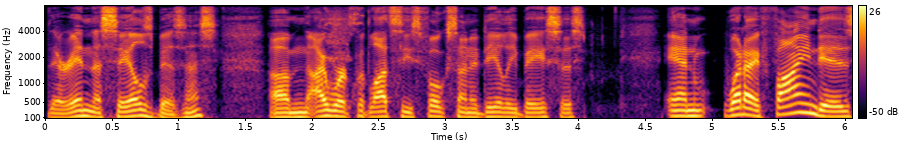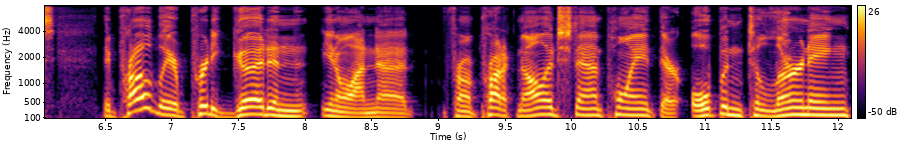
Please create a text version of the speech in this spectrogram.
they're in the sales business. Um, I work with lots of these folks on a daily basis. And what I find is they probably are pretty good in, you know, on uh, from a product knowledge standpoint, they're open to learning.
